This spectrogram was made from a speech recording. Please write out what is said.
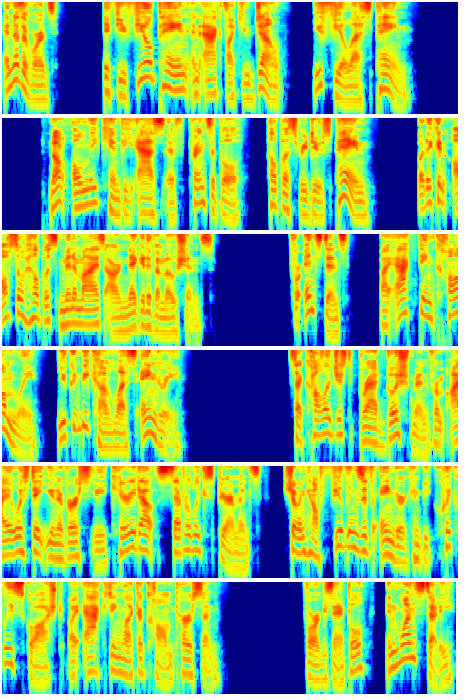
In other words, if you feel pain and act like you don't, you feel less pain. Not only can the as if principle help us reduce pain, but it can also help us minimize our negative emotions. For instance, by acting calmly, you can become less angry. Psychologist Brad Bushman from Iowa State University carried out several experiments showing how feelings of anger can be quickly squashed by acting like a calm person. For example, in one study,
